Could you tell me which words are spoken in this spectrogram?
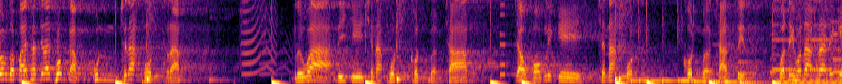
ช่วงต่อไปท่านจะได้พบกับคุณชนะพลครับ หรือว่าดีเจชนะพลคนเมืองช้าง เจ้าของลิเก ชนะพลคนเมืองช้างศิลป์วันนี้หัวหน้าคณะลิเก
